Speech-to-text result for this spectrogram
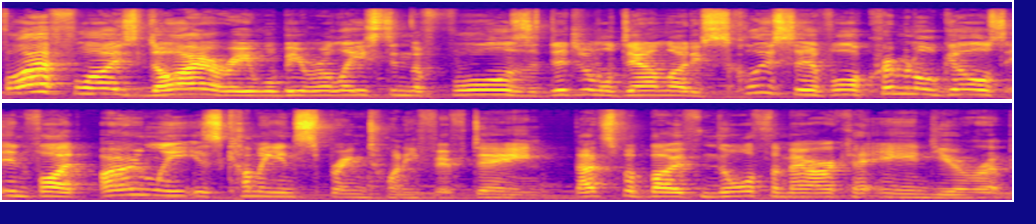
Firefly's Diary will be released in the fall as a digital download exclusive, while Criminal Girls Invite Only is coming in spring 2015. That's for both North America and Europe.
